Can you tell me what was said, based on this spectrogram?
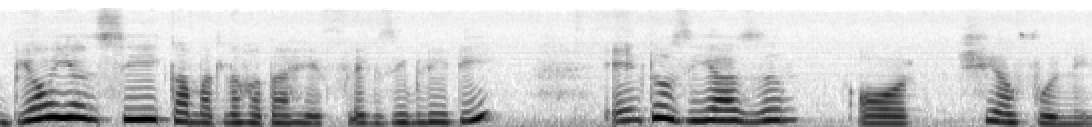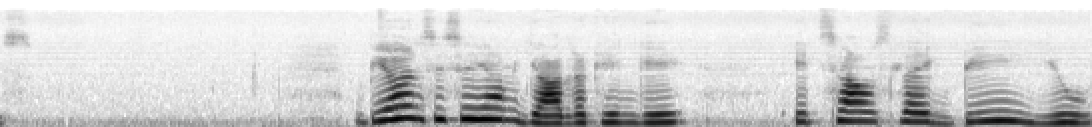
बियोयंसी का मतलब होता है फ्लेक्सिबिलिटी एंथुजियाज्म और शेयरफुलनेस बियोयंसी से हम याद रखेंगे it sounds like B U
